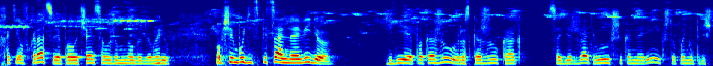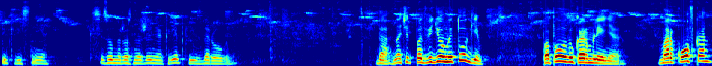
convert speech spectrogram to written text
хотел вкратце, я, получается, уже много говорю. В общем, будет специальное видео, где я покажу, расскажу, как содержать лучше канареек, чтобы они пришли к весне, к сезону размножения крепкие и здоровые. Да, значит, подведем итоги по поводу кормления. Морковка.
